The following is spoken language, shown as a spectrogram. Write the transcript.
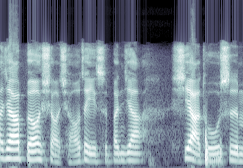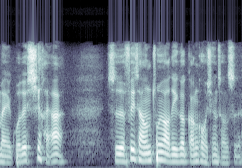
大家不要小瞧这一次搬家，西雅图是美国的西海岸，是非常重要的一个港口型城市。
